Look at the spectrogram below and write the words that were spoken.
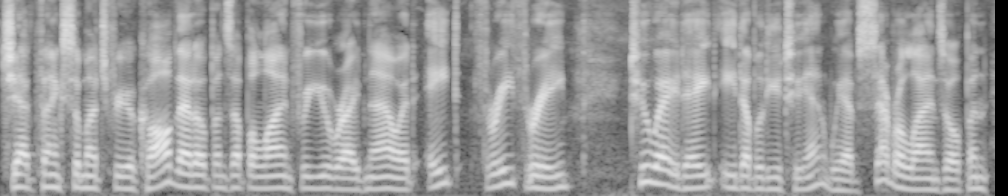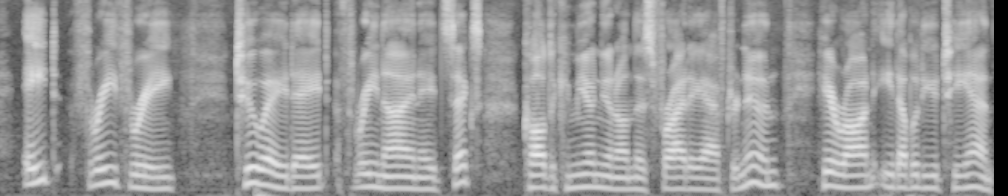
Chet, thanks so much for your call. That opens up a line for you right now at 833 288 EWTN. We have several lines open 833 288 3986. Call to communion on this Friday afternoon here on EWTN.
